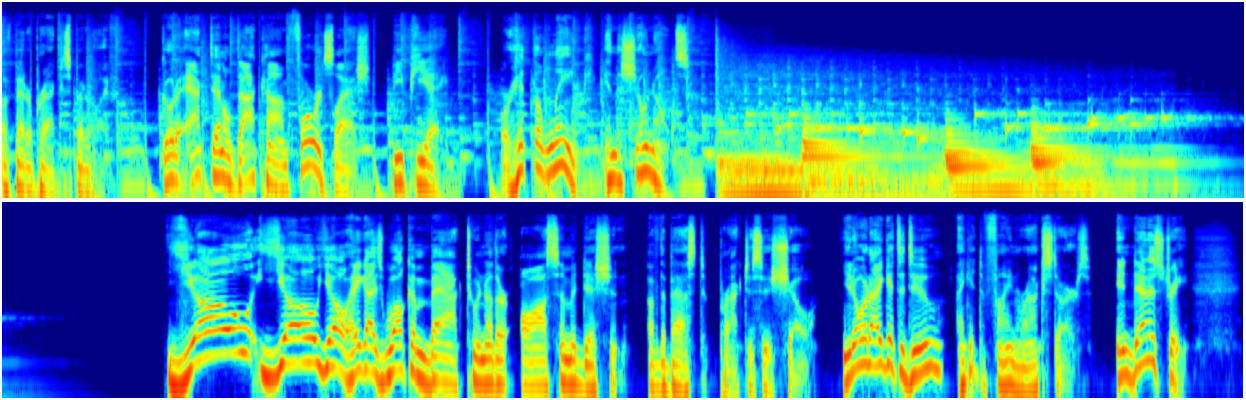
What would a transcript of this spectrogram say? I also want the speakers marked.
Speaker 1: of Better Practice, Better Life. Go to actdental.com forward slash BPA or hit the link in the show notes. Yo, yo, yo. Hey guys, welcome back to another awesome edition of the Best Practices Show. You know what I get to do? I get to find rock stars in dentistry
